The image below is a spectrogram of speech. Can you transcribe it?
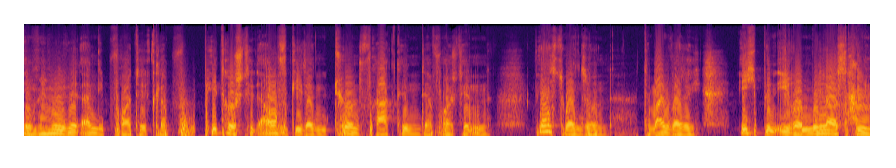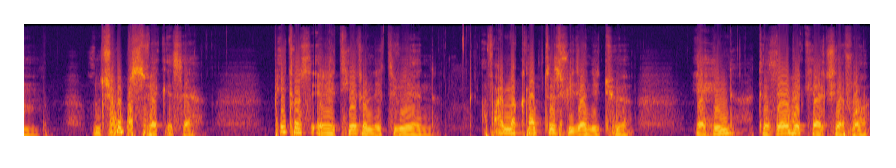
Im Himmel wird an die Pforte geklopft. Petrus steht auf, geht an die Tür und fragt den der Vorstehenden, wer ist mein Sohn? Der Mann antwortet, ich bin Iron Miller aus Hamm. Und schwupps, weg ist er. Petrus irritiert und legt wieder hin. Auf einmal klopft es wieder an die Tür. Er hin, derselbe Kerl steht vor.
